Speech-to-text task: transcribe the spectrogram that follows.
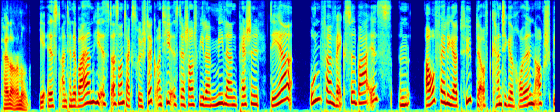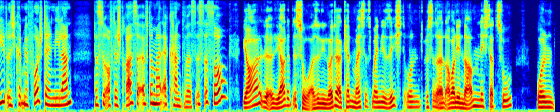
Keine Ahnung. Hier ist Antenne Bayern, hier ist das Sonntagsfrühstück und hier ist der Schauspieler Milan Peschel, der unverwechselbar ist, ein auffälliger Typ, der oft kantige Rollen auch spielt. Und ich könnte mir vorstellen, Milan, dass du auf der Straße öfter mal erkannt wirst. Ist das so? Ja, äh, ja, das ist so. Also die Leute erkennen meistens mein Gesicht und wissen dann aber den Namen nicht dazu. Und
